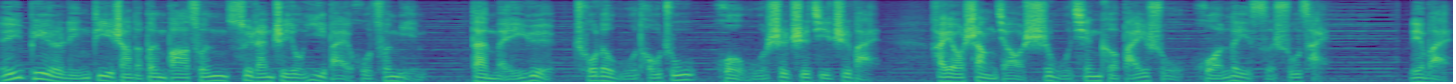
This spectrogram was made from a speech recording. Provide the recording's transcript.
，A 比尔领地上的奔巴村虽然只有一百户村民，但每月除了五头猪或五十只鸡之外，还要上缴十五千克白薯或类似蔬菜。另外，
